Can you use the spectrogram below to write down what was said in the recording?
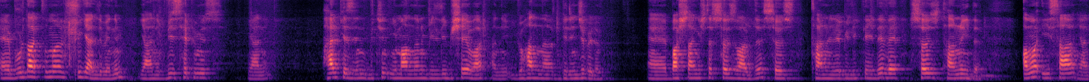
Ee, burada aklıma şu geldi benim. Yani biz hepimiz yani herkesin bütün imanların bildiği bir şey var. Hani Yuhanna birinci bölüm. Ee, başlangıçta söz vardı. Söz Tanrı ile birlikteydi ve söz Tanrı'ydı. Ama İsa yani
